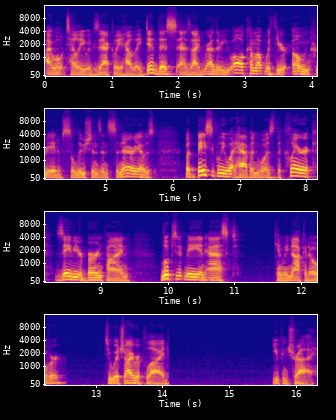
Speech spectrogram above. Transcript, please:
I won't tell you exactly how they did this, as I'd rather you all come up with your own creative solutions and scenarios, but basically what happened was the cleric, Xavier Burnpine, looked at me and asked, Can we knock it over? To which I replied, You can try.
